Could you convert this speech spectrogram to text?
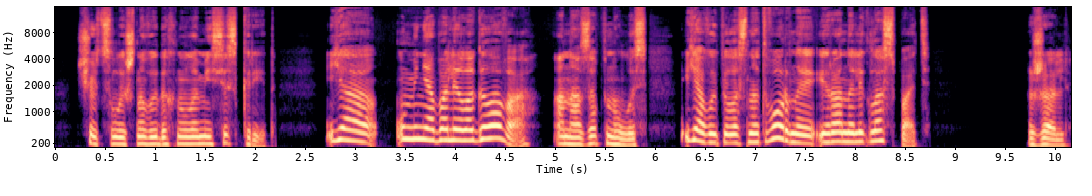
— чуть слышно выдохнула миссис Крид. «Я... у меня болела голова». Она запнулась. Я выпила снотворное и рано легла спать. «Жаль,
